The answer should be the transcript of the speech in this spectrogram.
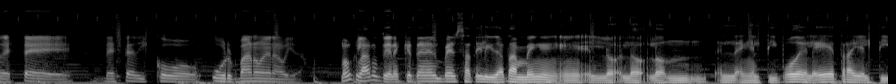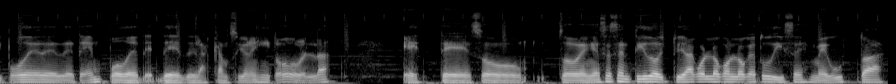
de este, de este disco urbano de Navidad. No, claro, tienes que tener versatilidad también en, en, el tipo de letra y el tipo de, tempo de, las canciones y todo, ¿verdad? Este, so, en ese sentido estoy de acuerdo con lo que tú dices, me gusta,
